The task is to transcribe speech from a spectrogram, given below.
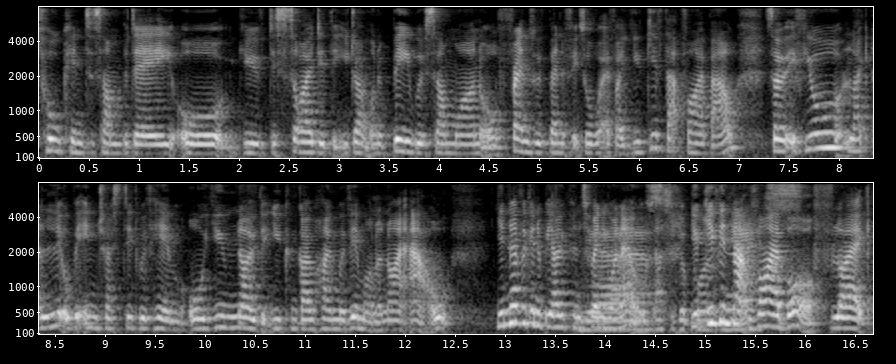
talking to somebody or you've decided that you don't want to be with someone or friends with benefits or whatever, you give that vibe out. So if you're like a little bit interested with him or you know that you can go home with him on a night out, you're never going to be open to anyone else. that's a good You're giving that vibe off. Like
